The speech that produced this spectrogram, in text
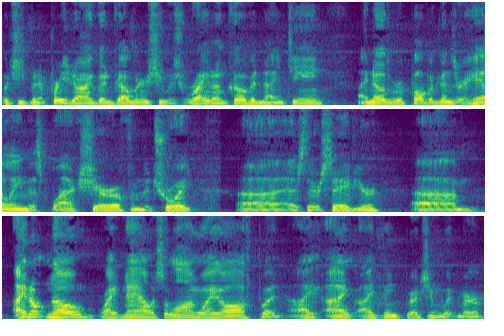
but she's been a pretty darn good governor. She was right on COVID nineteen. I know the Republicans are hailing this black sheriff from Detroit uh, as their savior. Um, I don't know right now; it's a long way off, but I, I, I think Gretchen Whitmer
